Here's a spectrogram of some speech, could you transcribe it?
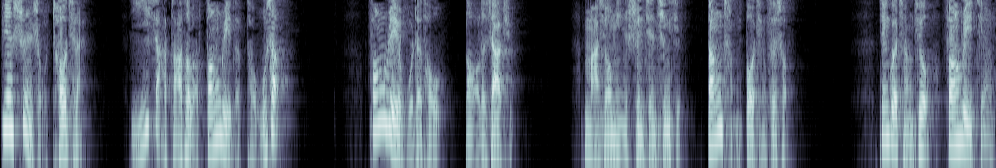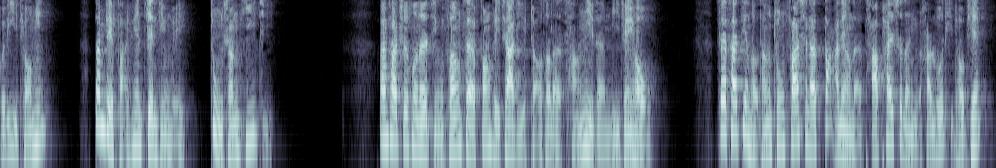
便顺手抄起来，一下砸到了方瑞的头上。方瑞捂着头倒了下去。马小敏瞬间清醒，当场报警自首。经过抢救，方瑞捡回了一条命，但被法院鉴定为重伤一级。案发之后呢，警方在方瑞家里找到了藏匿的迷奸药物，在他电脑当中发现了大量的他拍摄的女孩裸体照片。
